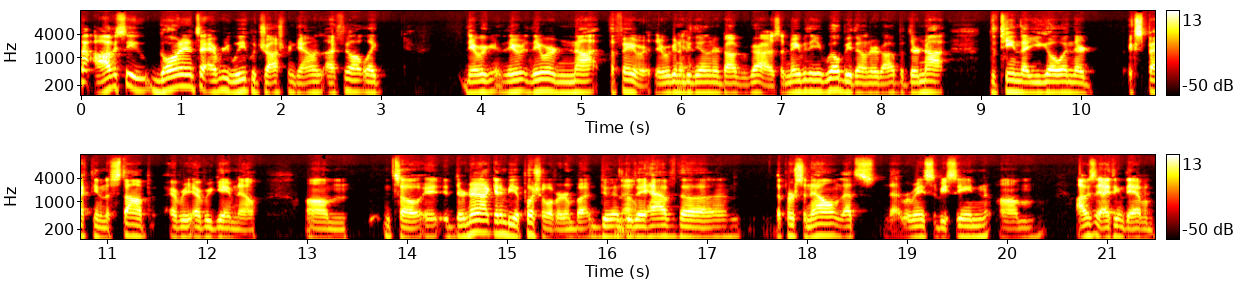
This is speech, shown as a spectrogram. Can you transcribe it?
obviously going into every week with Josh McDowell. I feel like they were they were they were not the favorite. They were going to be the underdog regardless, and maybe they will be the underdog, but they're not the team that you go in there expecting to stomp every every game now. Um, so it, they're not going to be a pushover. But do, No. do they have the the personnel? That's that remains to be seen. Um, obviously, I think they have a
